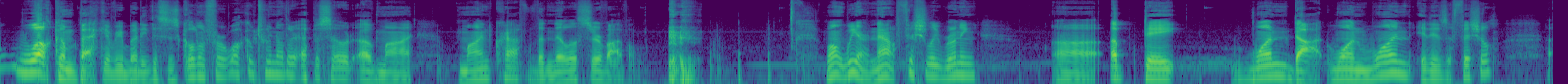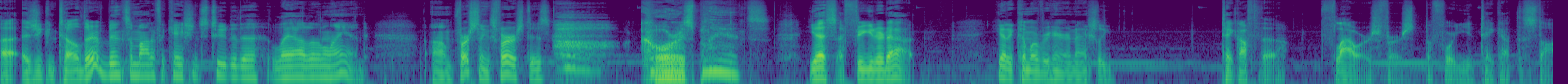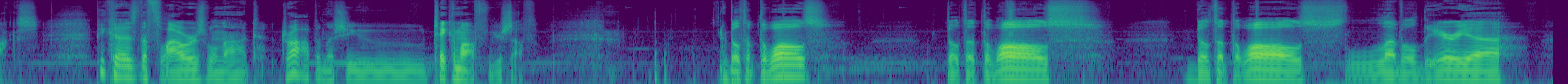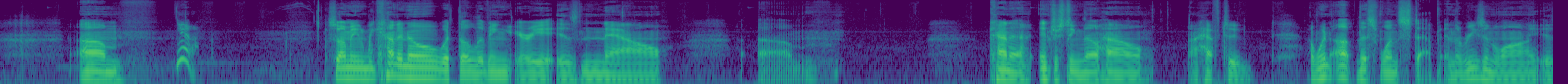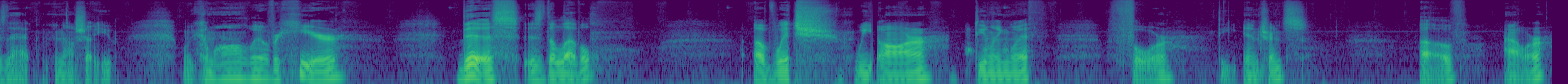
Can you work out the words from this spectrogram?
Welcome back, everybody. This is Goldenfir. Welcome to another episode of my Minecraft Vanilla Survival. well, we are now officially running uh, update 1.11. It is official. Uh, as you can tell, there have been some modifications too to the layout of the land. Um, first things first is chorus plants. Yes, I figured it out. You got to come over here and actually take off the flowers first before you take out the stalks. Because the flowers will not drop unless you take them off yourself. Built up the walls, built up the walls, built up the walls, leveled the area. Um, yeah. So, I mean, we kind of know what the living area is now. Um, kind of interesting, though, how I have to. I went up this one step, and the reason why is that, and I'll show you. When we come all the way over here, this is the level of which we are dealing with for the entrance of our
